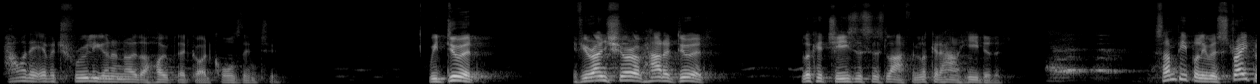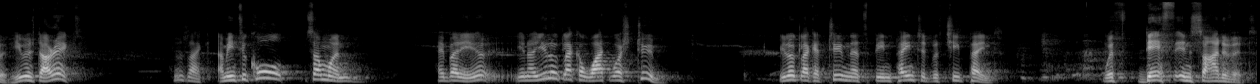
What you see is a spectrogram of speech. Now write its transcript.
how are they ever truly going to know the hope that God calls them to? We do it. If you're unsure of how to do it, look at Jesus' life and look at how he did it. Some people he was straight with, he was direct. He was like, I mean, to call someone, hey, buddy, you, you know, you look like a whitewashed tomb. You look like a tomb that's been painted with cheap paint, with death inside of it.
